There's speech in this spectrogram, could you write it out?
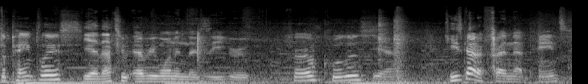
the paint place. Yeah, that's who everyone in the Z group. For real, Coolest. Yeah. He's got a friend that paints.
